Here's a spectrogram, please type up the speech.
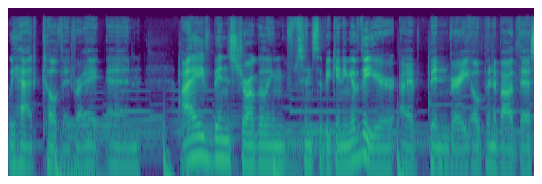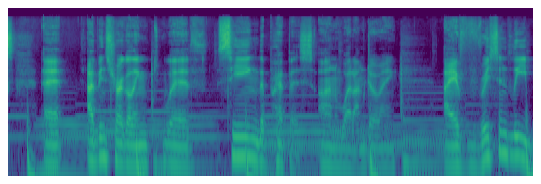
we had COVID, right? And I've been struggling since the beginning of the year. I've been very open about this. Uh, I've been struggling with seeing the purpose on what I'm doing. I've recently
